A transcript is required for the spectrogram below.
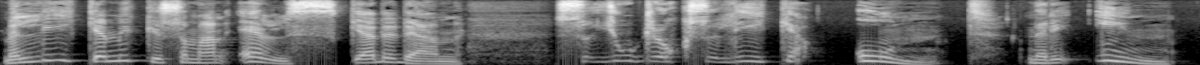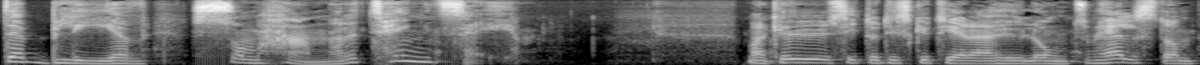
Men lika mycket som han älskade den så gjorde det också lika ont när det inte blev som han hade tänkt sig. Man kan ju sitta och diskutera hur långt som helst om,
